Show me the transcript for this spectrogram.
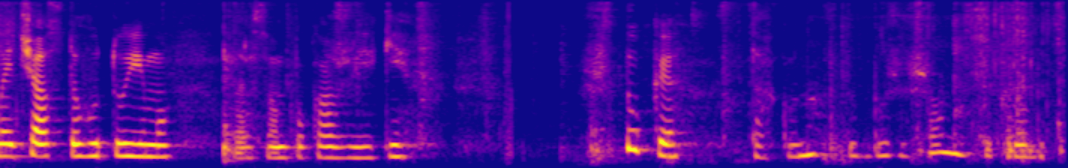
Ми часто готуємо. Зараз вам покажу, які штуки. Так, у нас тут, боже, що у нас тут робиться?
